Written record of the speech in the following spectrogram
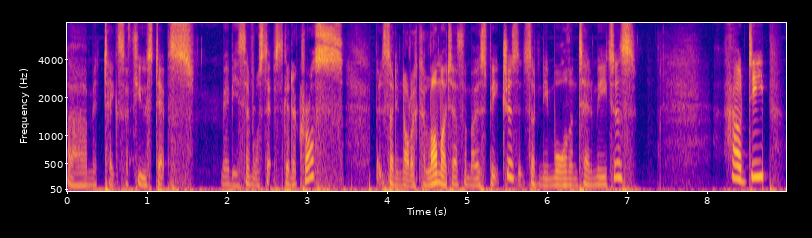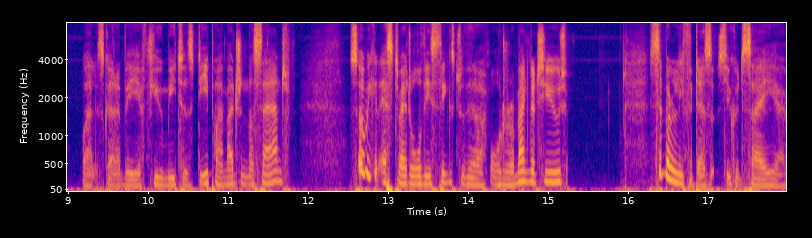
Um, it takes a few steps, maybe several steps to get across, but it's certainly not a kilometre for most beaches, it's certainly more than 10 metres. How deep? Well, it's going to be a few metres deep, I imagine, the sand. So we can estimate all these things to the order of magnitude. Similarly for deserts, you could say uh,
